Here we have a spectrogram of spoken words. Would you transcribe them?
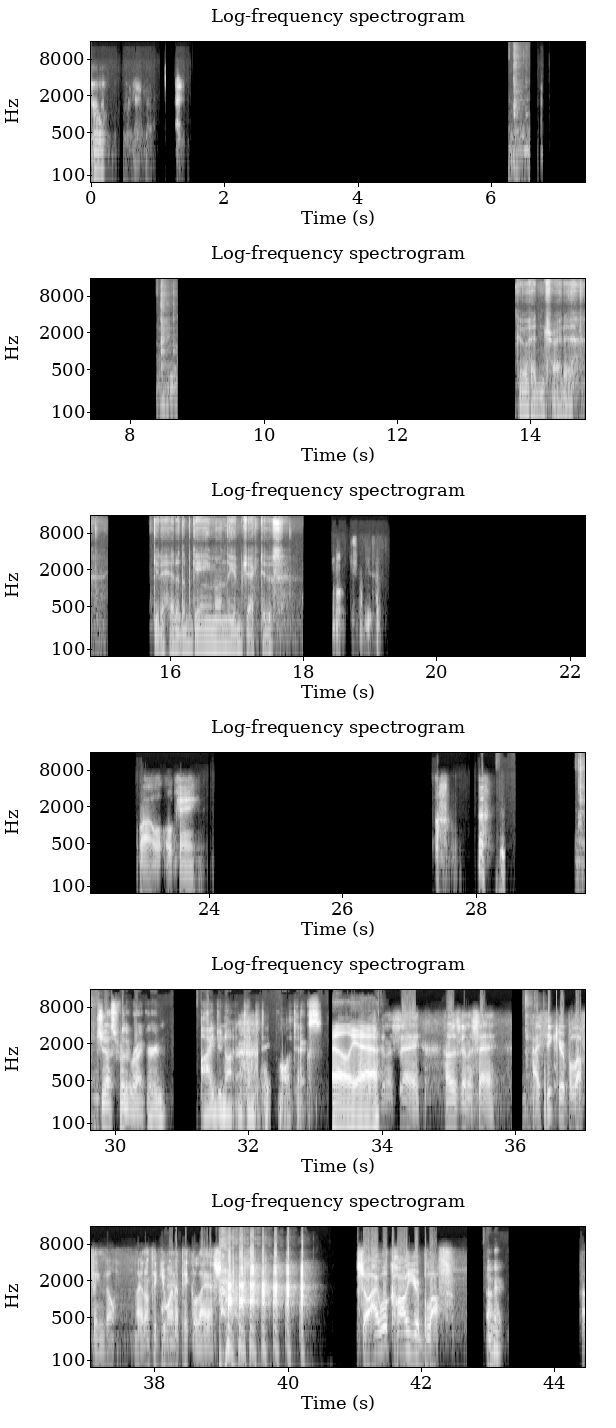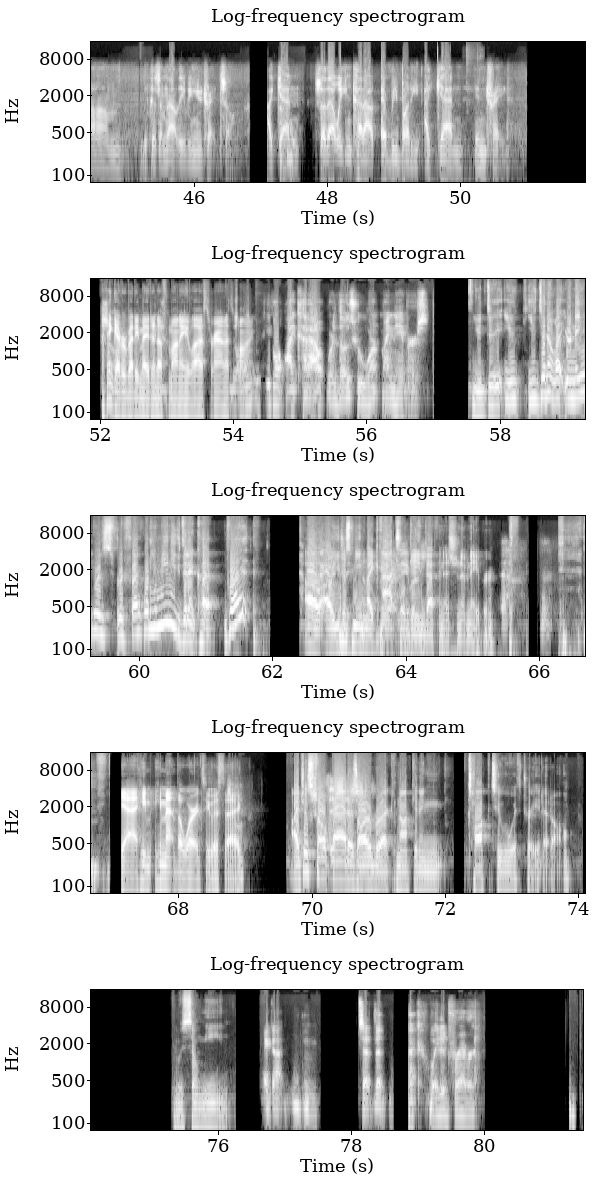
Go ahead and try to get ahead of the game on the objectives. Well, okay. Just for the record, I do not intend to take politics. Hell yeah. I yeah. was gonna say. I was gonna say. I think you're bluffing though. I don't think you want to pick last. So I will call your bluff. Okay. Um, because I'm not leaving you trade. So again, so that we can cut out everybody again in trade. I think everybody made enough money last round. It's the fine. only people I cut out were those who weren't my neighbors. You did you you didn't let your neighbors refresh. What do you mean you didn't cut? What? Oh oh, you just mean like actual game definition of neighbor. Yeah, he he meant the words he was saying. I just felt bad as Arborec not getting talked to with trade at all. It was so mean. I got mm, said that heck waited forever.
